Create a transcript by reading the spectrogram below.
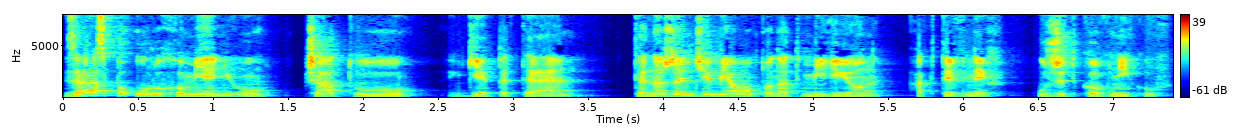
Zaraz po uruchomieniu czatu GPT te narzędzie miało ponad milion aktywnych użytkowników.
